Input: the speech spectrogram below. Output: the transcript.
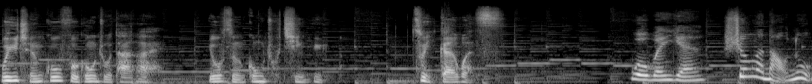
微臣辜负公主谈爱，有损公主清誉，罪该万死。我闻言生了恼怒，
